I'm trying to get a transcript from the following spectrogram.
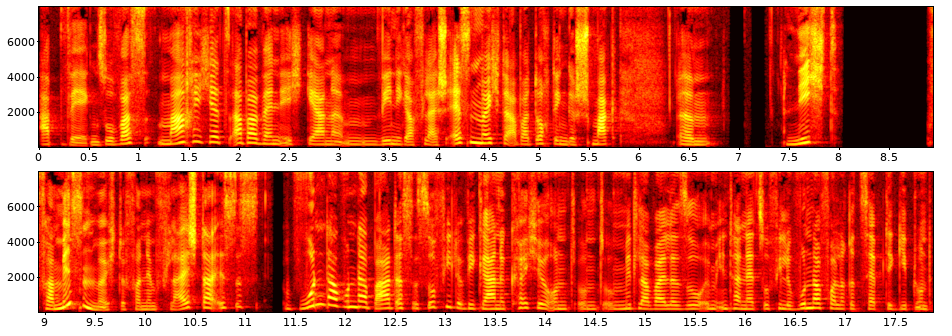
abwägen. So, was mache ich jetzt aber, wenn ich gerne ähm, weniger Fleisch essen möchte, aber doch den Geschmack ähm, nicht vermissen möchte von dem Fleisch, da ist es wunder, wunderbar, dass es so viele vegane Köche und, und, und, mittlerweile so im Internet so viele wundervolle Rezepte gibt. Und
